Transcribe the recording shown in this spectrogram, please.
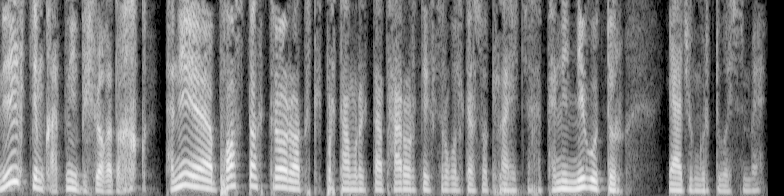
нэг тийм гадны биш байгаа байхгүй. Таны пост доктороор хөтөлбөрт хамрагдаад Харвард их сургууль дээр судалгаа хийж байхад таны нэг өдөр яаж өнгөрдөг байсан бэ?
